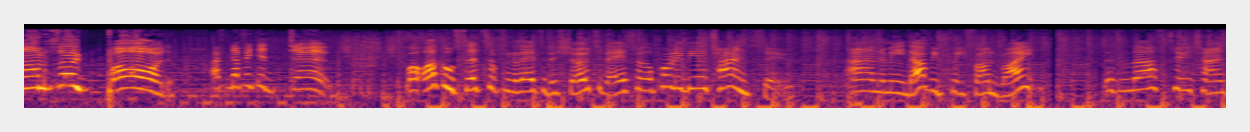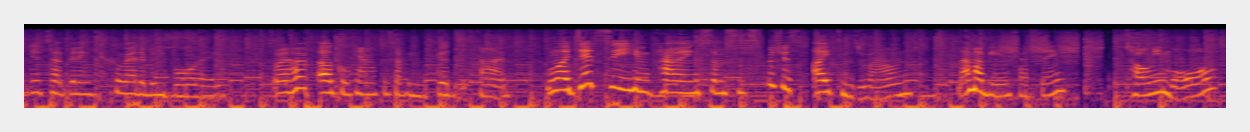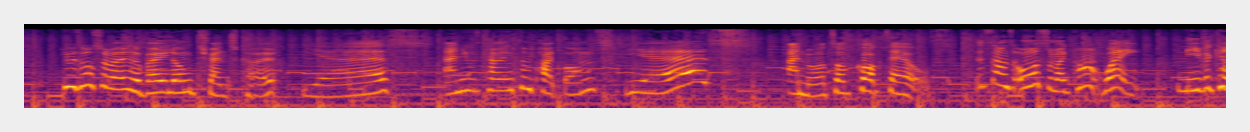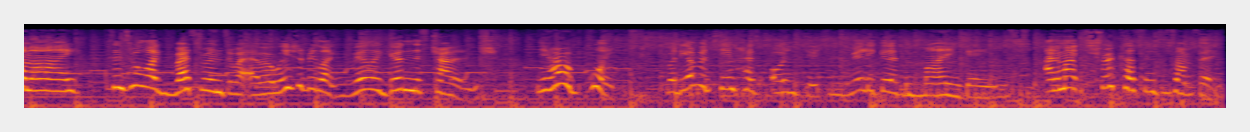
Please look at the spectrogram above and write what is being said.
Oh. I'm so bored. I've nothing to do. Well, Uncle said something related to the show today, so it'll probably be a challenge soon. And I mean, that would be pretty fun, right? The last two challenges have been incredibly boring. So I hope Urkel came up with something good this time. Well, I did see him carrying some suspicious items around. That might be interesting. Tell me more. He was also wearing a very long trench coat. Yes. And he was carrying some pipe bombs. Yes. And Molotov cocktails. This sounds awesome. I can't wait. Neither can I. Since we're like veterans or whatever, we should be like really good in this challenge. You have a point, but the other team has orange juice and is really good at the mind games. And it might trick us into something.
